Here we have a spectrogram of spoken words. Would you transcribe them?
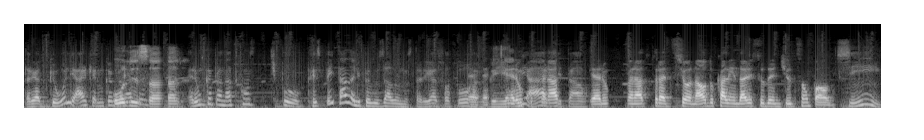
tá ligado? Porque o Oliark era um campeonato. Era um campeonato, com, tipo, respeitado ali pelos alunos, tá ligado? Fala, porra, É, ganhei era o um campeonato- e tal. Era um campeonato tradicional do calendário estudantil de São Paulo. Sim,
